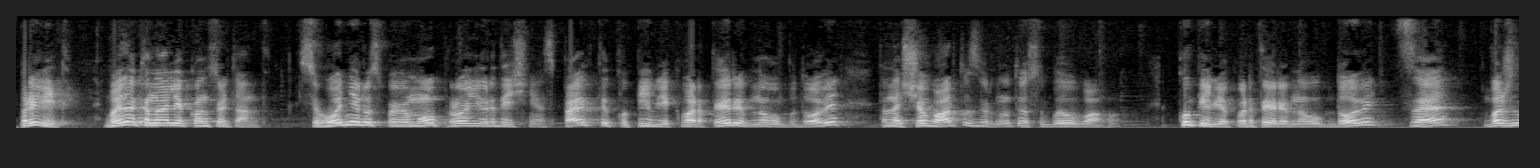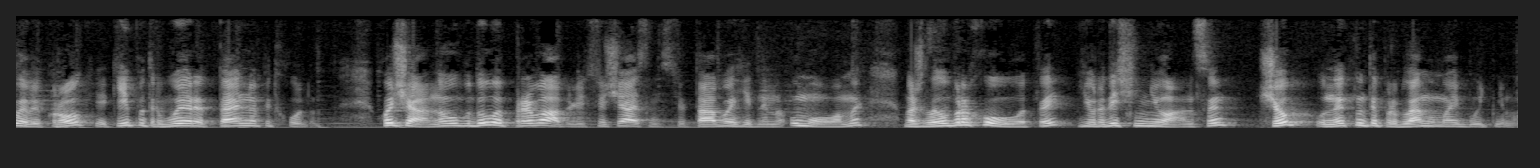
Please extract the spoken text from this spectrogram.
Привіт! Ви на каналі Консультант. Сьогодні розповімо про юридичні аспекти купівлі квартири в новобудові та на що варто звернути особливу увагу. Купівля квартири в новобудові це важливий крок, який потребує ретельного підходу. Хоча новобудови приваблюють сучасністю та вигідними умовами, важливо враховувати юридичні нюанси, щоб уникнути проблем у майбутньому.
